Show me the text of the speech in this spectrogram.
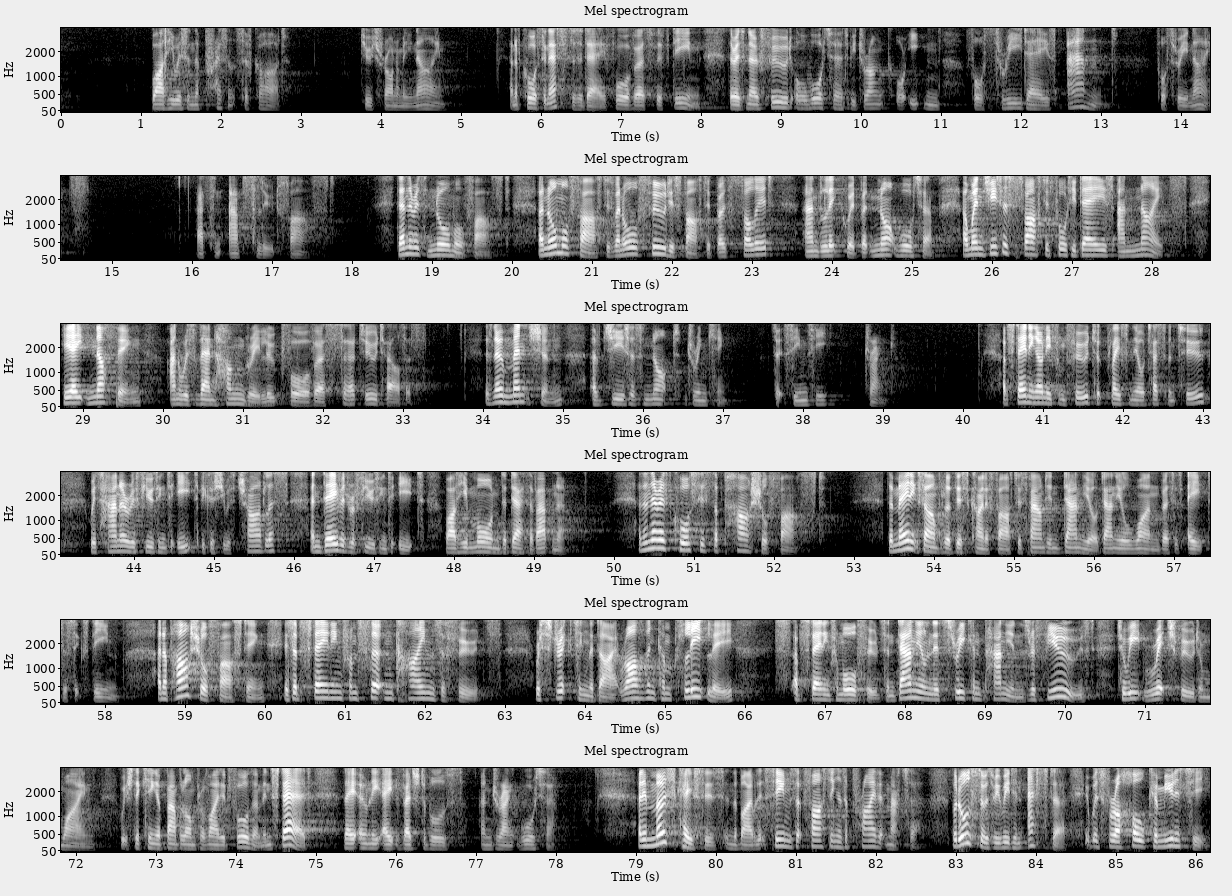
while he was in the presence of God. Deuteronomy 9. And of course, in Esther today, 4 verse 15, there is no food or water to be drunk or eaten for three days and for three nights. That's an absolute fast. Then there is normal fast. A normal fast is when all food is fasted, both solid and liquid, but not water. And when Jesus fasted 40 days and nights, he ate nothing and was then hungry, Luke 4, verse 2 tells us. There's no mention of Jesus not drinking. So it seems he drank. Abstaining only from food took place in the Old Testament too, with Hannah refusing to eat because she was childless, and David refusing to eat while he mourned the death of Abner. And then there, of course, is the partial fast. The main example of this kind of fast is found in Daniel, Daniel 1, verses 8 to 16. And a partial fasting is abstaining from certain kinds of foods, restricting the diet, rather than completely abstaining from all foods. And Daniel and his three companions refused to eat rich food and wine, which the king of Babylon provided for them. Instead, they only ate vegetables and drank water. And in most cases in the Bible, it seems that fasting is a private matter. But also, as we read in Esther, it was for a whole community.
